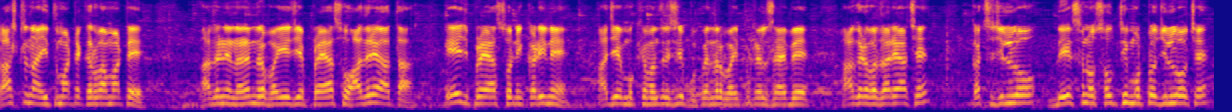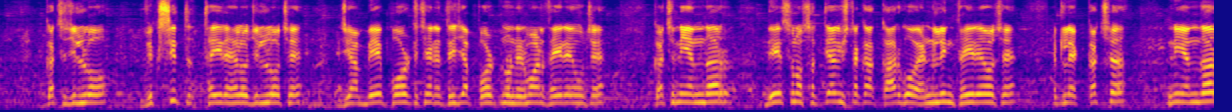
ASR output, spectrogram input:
રાષ્ટ્રના હિત માટે કરવા માટે આદરણીય નરેન્દ્રભાઈએ જે પ્રયાસો આદર્યા હતા, એ જ પ્રયાસોની કડીને આજે મુખ્યમંત્રી શ્રી ભૂપેન્દ્રભાઈ પટેલ સાહેબે આગળ વધાર્યા છે. કચ્છ જિલ્લો દેશનો સૌથી મોટો જિલ્લો છે. કચ્છ જિલ્લો વિકસિત થઈ રહેલો જિલ્લો છે. જ્યાં બે પોર્ટ છે અને ત્રીજા પોર્ટનું નિર્માણ થઈ રહ્યું છે. કચ્છની અંદર દેશનો સત્યાવીસ ટકા કાર્ગો હેન્ડલિંગ થઈ રહ્યો છે. એટલે કચ્છની અંદર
